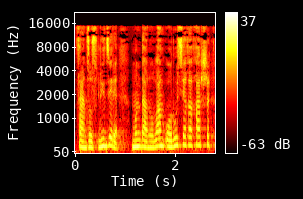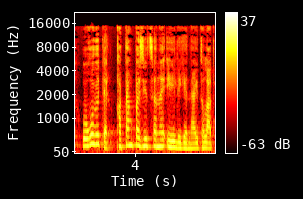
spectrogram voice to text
Француз лидери мындан улам орусияга каршы ого бетер катаң позицияны ээлегени айтылат.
